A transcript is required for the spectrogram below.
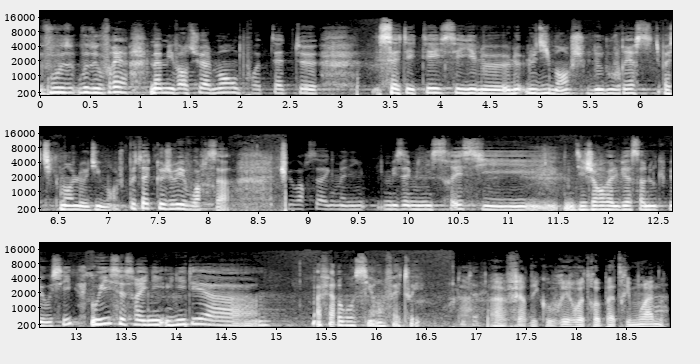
vous vous ouvrir. Même éventuellement, on pourrait peut-être euh, cet été essayer le, le, le dimanche de l'ouvrir systématiquement le dimanche. Peut-être que je vais voir ça. Je voir ça avec mes administrés si des gens veulent bien s'en occuper aussi. Oui, ce serait une, une idée à, à faire grossir en fait. Oui. Tout à faire découvrir votre patrimoine.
